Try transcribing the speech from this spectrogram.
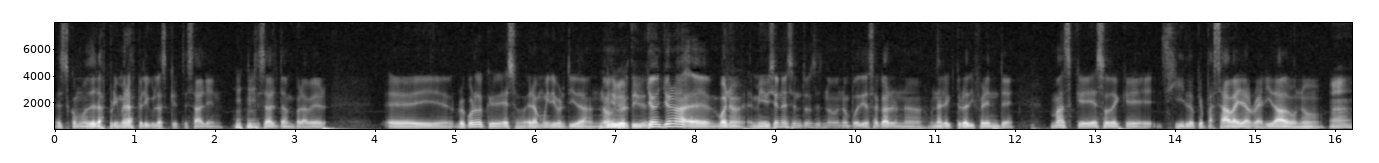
Es como de las primeras películas que te salen, que Ujú. te saltan para ver. Eh, recuerdo que eso, era muy divertida. ¿no? Muy divertida. Yo, yo no, eh, bueno, en mi visión en ese entonces no, no podía sacar una, una lectura diferente, más que eso de que si lo que pasaba era realidad o no. Ah,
